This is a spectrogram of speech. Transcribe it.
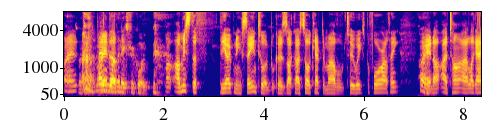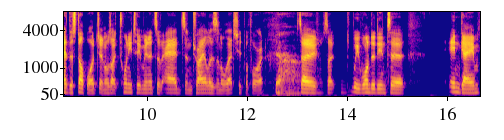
I, So I maybe we'll up, the next recording. I I missed the the opening scene to it because like I saw Captain Marvel two weeks before I think, Oh, yeah. and I, I, I like I had the stopwatch and it was like twenty two minutes of ads and trailers and all that shit before it. Ah. So so we wandered into Endgame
